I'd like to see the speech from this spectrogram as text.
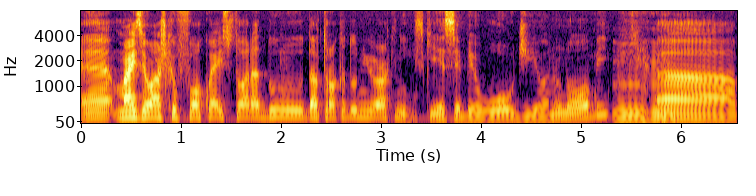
É, mas eu acho que o foco é a história do, da troca do New York Knicks, que recebeu o OG Anunobi, uhum. uh,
